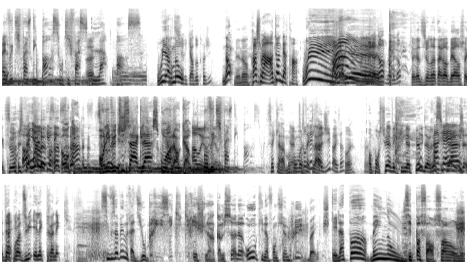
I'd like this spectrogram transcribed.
On veut qu'il fasse des passes ou qu'il fasse Euh. la passe. Oui, Arnaud. Ricardo Trogi? Non. Mais non. Franchement, Antoine Bertrand. Oui, Mais Marie-Ève. le le. J'aurais dit Jonathan Roberge, fait que tu vois, je Ah, le qu'est-ce que bon OK. On les veut-tu ça à glace ou en lockout? Ah On veut oui, qu'il oui. fasse des passes? C'est clair. Moi, pour moi, c'était clair. Trogi, par exemple. Ouais. On poursuit avec une pub de recyclage de produits électroniques. Si vous avez une radio brisée qui griche là, comme ça, là, ou qui ne fonctionne plus, ben, jetez-la pas. Ben non. C'est pas fort fort, là.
